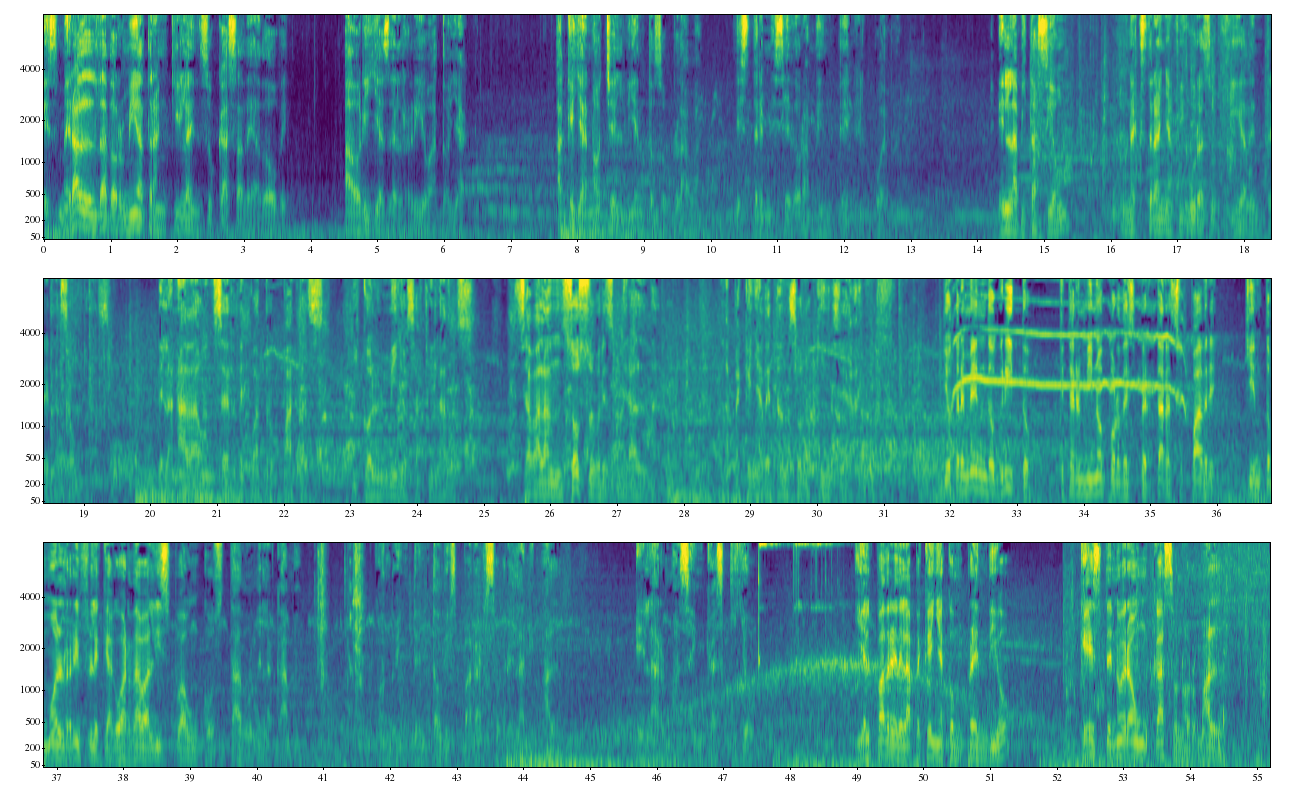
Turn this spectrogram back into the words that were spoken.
Esmeralda dormía tranquila en su casa de adobe, a orillas del río Atoyac. Aquella noche el viento soplaba estremecedoramente en el pueblo. En la habitación, una extraña figura surgía de entre las sombras. De la nada un ser de cuatro patas y colmillos afilados se abalanzó sobre Esmeralda pequeña de tan solo 15 años, dio tremendo grito que terminó por despertar a su padre, quien tomó el rifle que aguardaba listo a un costado de la cama. Cuando intentó disparar sobre el animal, el arma se encasquilló. Y el padre de la pequeña comprendió que este no era un caso normal.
